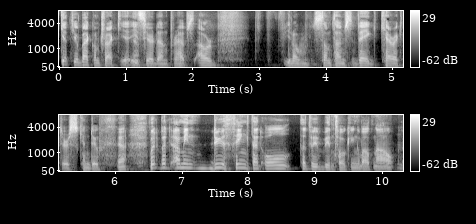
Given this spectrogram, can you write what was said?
get you back on track easier than perhaps our you know sometimes vague characters can do. Yeah, but but I mean, do you think that all that we've been talking about now mm.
